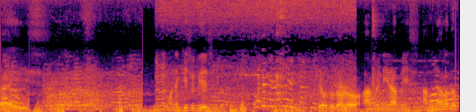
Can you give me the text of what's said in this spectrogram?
রাইস অনেক কিছু দিয়েছিল। যেহেতু ধরো আমি নিরামিষ আমি আলাদা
